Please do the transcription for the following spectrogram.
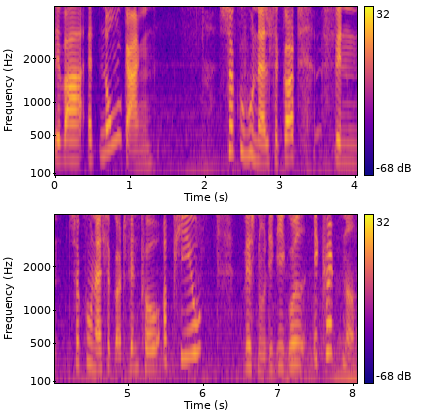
det var, at nogle gange, så kunne hun altså godt finde, så kunne hun altså godt finde på at pive, hvis nu det gik ud i køkkenet.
